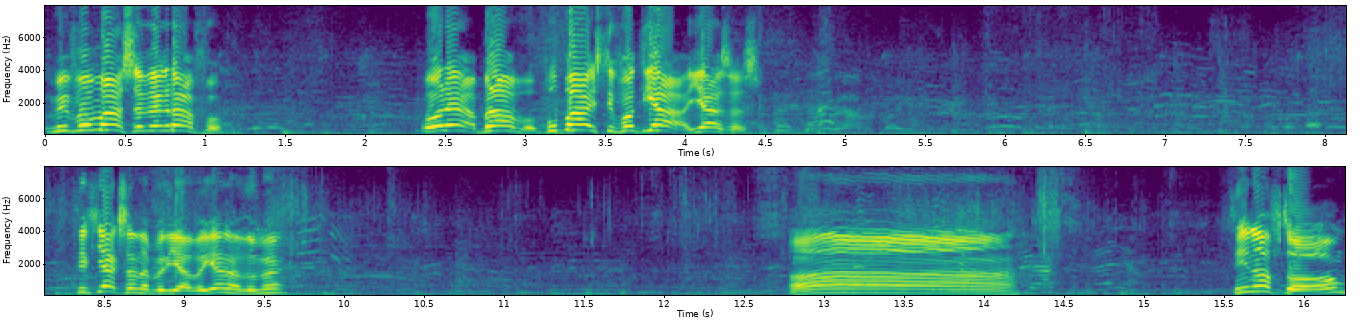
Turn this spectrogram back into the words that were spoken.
μη φοβάσαι, δεν γράφω. Ωραία, μπράβο. Πού πάει στη φωτιά, γεια σας. Τι φτιάξαν τα παιδιά εδώ, για να δούμε. Α, τι είναι αυτό;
